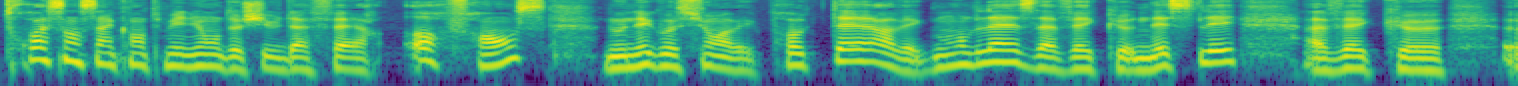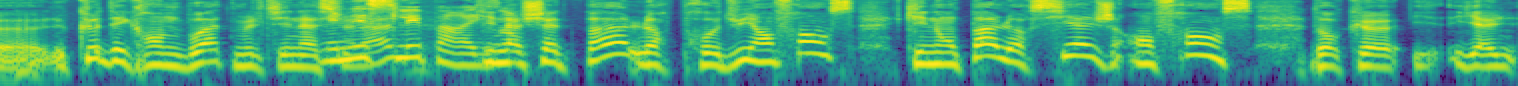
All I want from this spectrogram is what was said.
350 millions de chiffre d'affaires hors France. Nous négocions avec Procter, avec Mondelez, avec Nestlé, avec euh, euh, que des grandes boîtes multinationales Nestlé, par qui n'achètent pas leurs produits en France, qui n'ont pas leur siège en France. Donc euh, il y a une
